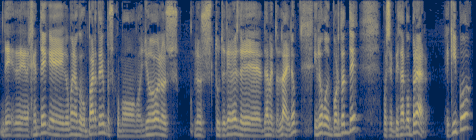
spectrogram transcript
De, gente que, bueno, que comparte, pues como yo, los los tutoriales de, de Abbott Online, ¿no? Y luego, importante, pues empieza a comprar equipo,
